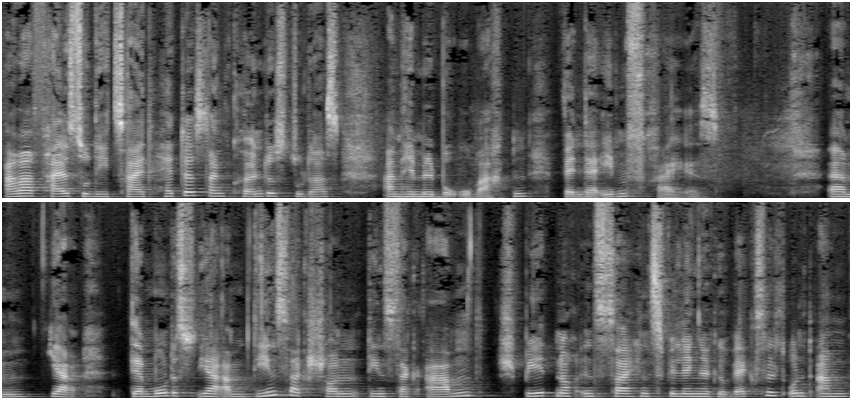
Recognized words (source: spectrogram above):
aber falls du die Zeit hättest, dann könntest du das am Himmel beobachten, wenn der eben frei ist. Ähm, ja, der Mond ist ja am Dienstag schon, Dienstagabend, spät noch ins Zeichen Zwillinge gewechselt und am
